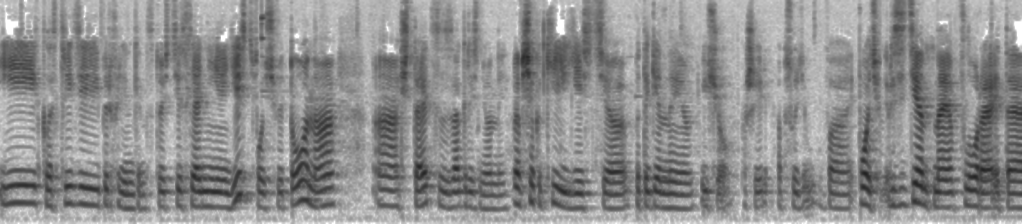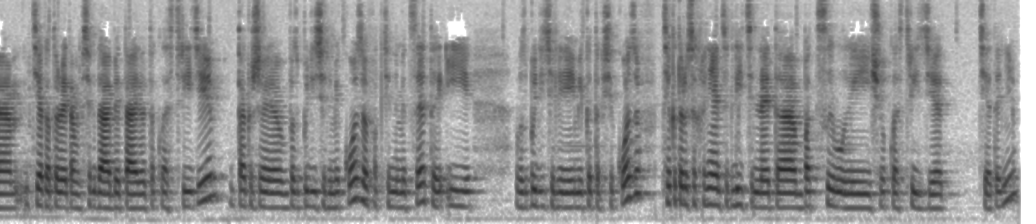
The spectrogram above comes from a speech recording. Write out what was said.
и кластридии перфрингенс. То есть, если они есть в почве, то она считается загрязненной. Вообще, какие есть э, патогенные еще пошире обсудим в почве. Резидентная флора — это те, которые там всегда обитают, это кластридии, также возбудители микозов, актиномицеты и возбудители микотоксикозов. Те, которые сохраняются длительно, это бациллы и еще кластридия тетани.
